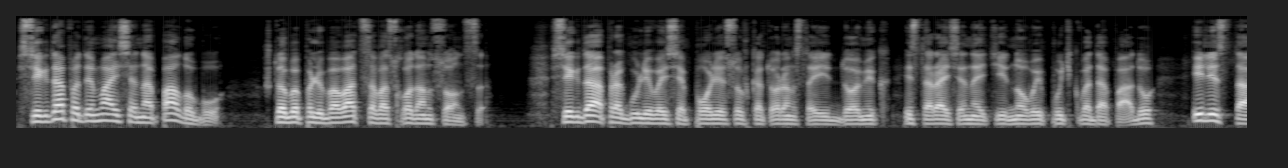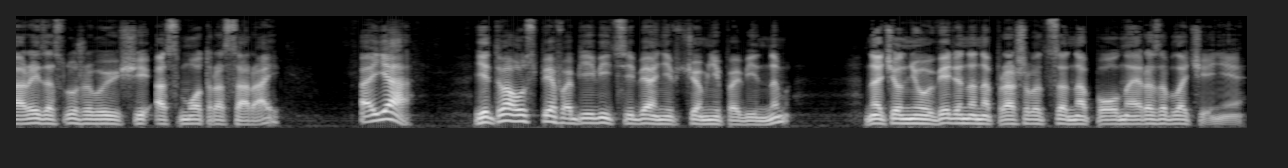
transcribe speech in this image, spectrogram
Всегда подымайся на палубу, чтобы полюбоваться восходом солнца. Всегда прогуливайся по лесу, в котором стоит домик, и старайся найти новый путь к водопаду или старый, заслуживающий осмотра сарай. А я, едва успев объявить себя ни в чем не повинным, начал неуверенно напрашиваться на полное разоблачение.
